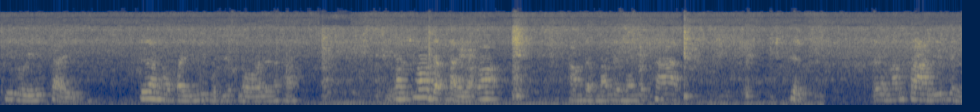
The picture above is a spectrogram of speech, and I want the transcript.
พี่นุ้ยใส่เครื่องลงไปนี่หมดเรียบร้อยเลยนะคะ เราชอบแบบไหนแล้วก็ทำแบบนั้นเลยนะรสชาติเผ็ดเติมน้ำตาลนิดหนึ่ง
